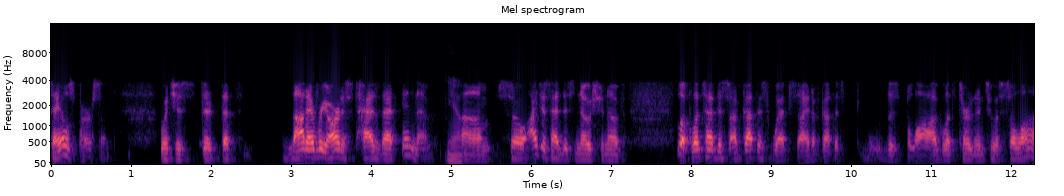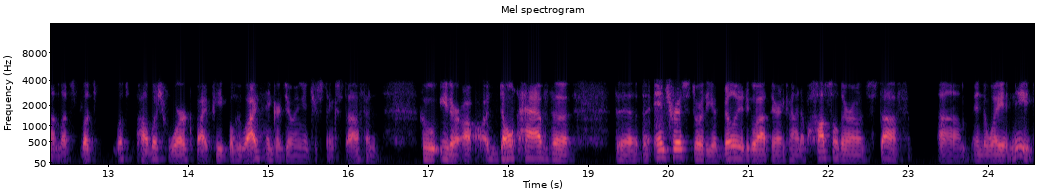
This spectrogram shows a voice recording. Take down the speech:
salesperson, which is that's not every artist has that in them. Yeah. Um, so I just had this notion of, look, let's have this. I've got this website. I've got this this blog. Let's turn it into a salon. Let's let's let's publish work by people who I think are doing interesting stuff and who either are, don't have the the the interest or the ability to go out there and kind of hustle their own stuff um, in the way it needs.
